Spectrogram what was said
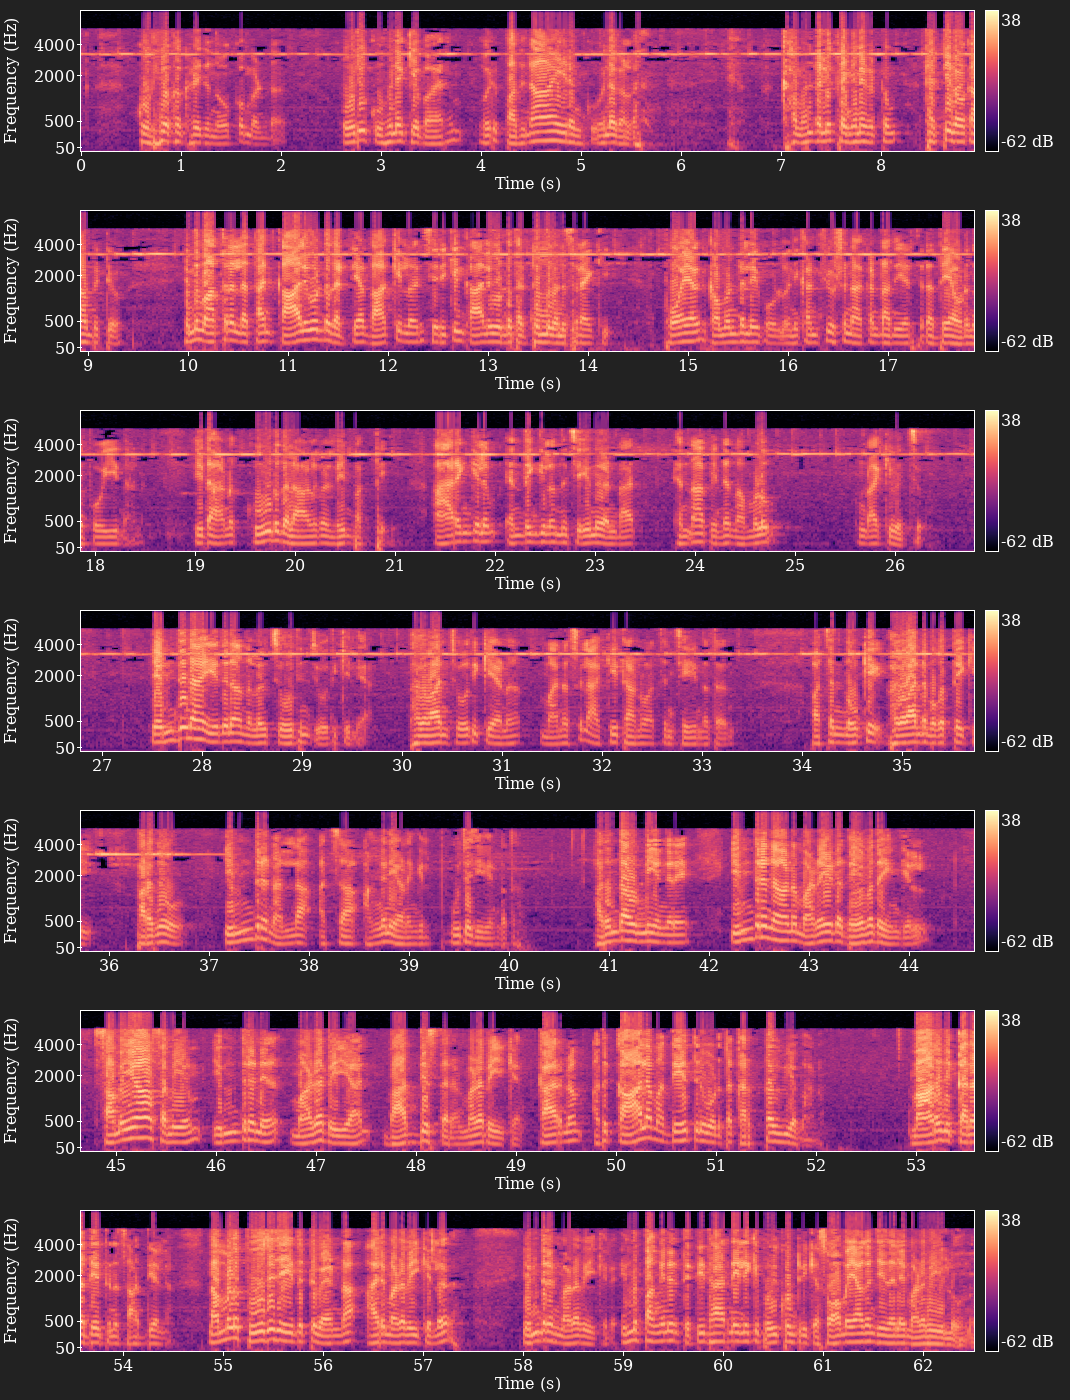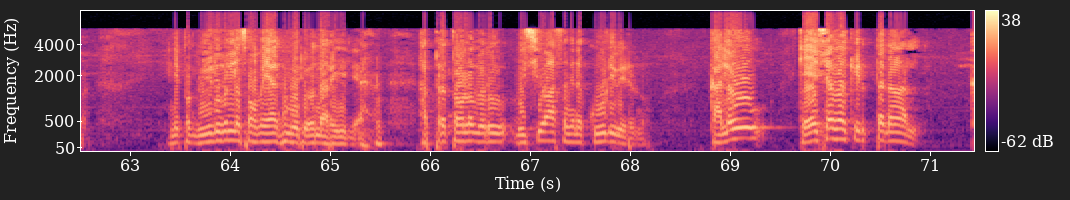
കുളിയൊക്കെ കഴിഞ്ഞ് നോക്കുമ്പോണ്ട് ഒരു കൂനയ്ക്ക് പകരം ഒരു പതിനായിരം കൂനകൾ കമണ്ടലിപ്പ് എങ്ങനെ കിട്ടും? തട്ടി നോക്കാൻ പറ്റുമോ? എന്ന് മാത്രമല്ല താൻ കാലുകൊണ്ട് തട്ടിയാൽ ബാക്കിയുള്ളവർ ശരിക്കും കാലുകൊണ്ട് തട്ടുമെന്ന് മനസ്സിലാക്കി. പോയ കമണ്ടലേ പോകുള്ളൂ ഇനി കൺഫ്യൂഷൻ ആക്കണ്ടെന്ന് വിചാരിച്ചിട്ട് അദ്ദേഹം അവിടുന്ന് പോയി എന്നാണ്. ഇതാണ് കൂടുതൽ ആളുകളുടെയും ഭക്തി. ആരെങ്കിലും എന്തെങ്കിലും ഒന്ന് ചെയ്യുന്നു കണ്ടാൽ എന്നാ പിന്നെ നമ്മളും ഉണ്ടാക്കി വെച്ചു. എന്തിനാ ഏതിനാ എന്നുള്ളൊരു ചോദ്യം ചോദിക്കില്ല. ഭഗവാൻ ചോദിക്കുകയാണ് മനസ്സിലാക്കിയിട്ടാണോ അച്ഛൻ ചെയ്യുന്നത് അച്ഛൻ നോക്കി ഭഗവാന്റെ മുഖത്തേക്ക് പറഞ്ഞു ഇന്ദ്രനല്ല അച്ഛ അങ്ങനെയാണെങ്കിൽ പൂജ ചെയ്യേണ്ടത്. അതെന്താ ഉണ്ണി എങ്ങനെ? ഇന്ദ്രനാണ് മഴയുടെ ദേവതയെങ്കിൽ സമയാസമയം ഇന്ദ്രന് മഴ പെയ്യാൻ ബാധ്യസ്ഥനാണ് മഴ പെയ്യിക്കാൻ. കാരണം അത് കാലം അദ്ദേഹത്തിന് കൊടുത്ത കർത്തവ്യമാണ്. മാറി നിൽക്കാൻ അദ്ദേഹത്തിന് സാധ്യമല്ല. നമ്മൾ പൂജ ചെയ്തിട്ട് വേണ്ട ആര് മഴ പെയ്ക്കൽ? ഇന്ദ്രൻ മഴ പെയ്ക്കൽ ഇന്നിപ്പോ അങ്ങനെ ഒരു തെറ്റിദ്ധാരണയിലേക്ക് പോയിക്കൊണ്ടിരിക്കുക. സോമയാഗം ചെയ്താലേ മഴ പെയ്യുള്ളൂ എന്ന് ഇനിയിപ്പം വീടുകളിൽ സോമയാഗം വരുമോ അറിയില്ല. അത്രത്തോളം ഒരു വിശ്വാസം ഇങ്ങനെ കൂടി വരുന്നു. കലവു കേശവ കീർത്തനാൽ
